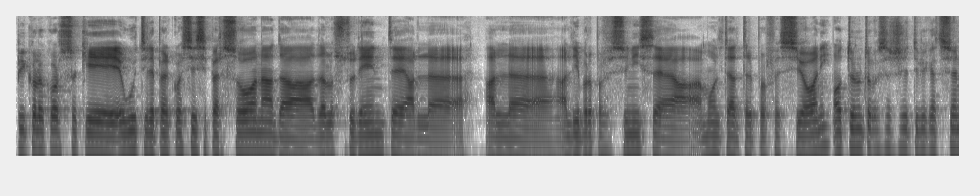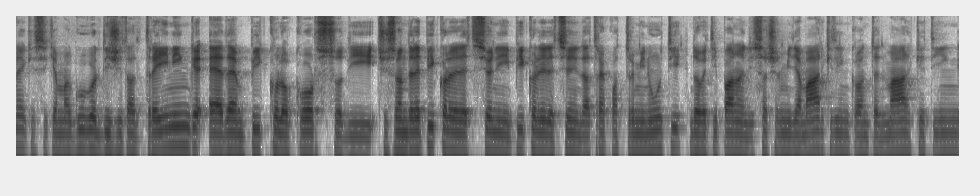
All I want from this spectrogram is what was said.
piccolo corso che è utile per qualsiasi persona, da, dallo studente al, al, al, libero professionista e a molte altre professioni. Ho ottenuto questa certificazione che si chiama Google Digital Training ed è un piccolo corso di... ci sono delle piccole lezioni, piccole lezioni da 3-4 minuti dove ti parlano di social media marketing, content marketing,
